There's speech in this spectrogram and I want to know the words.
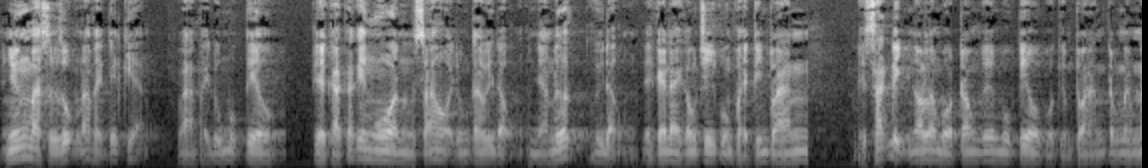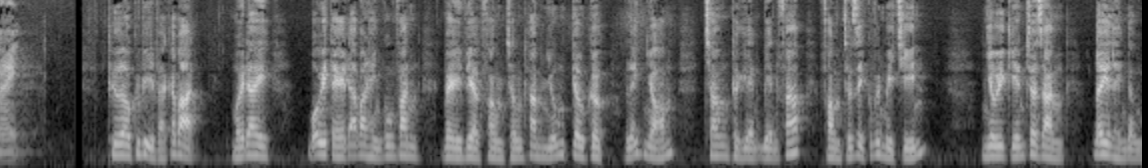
Nhưng mà sử dụng nó phải tiết kiệm và phải đúng mục tiêu. Kể cả các cái nguồn xã hội chúng ta huy động, nhà nước huy động. Thì cái này công chí cũng phải tính toán để xác định nó là một trong cái mục tiêu của kiểm toán trong năm nay. Thưa quý vị và các bạn, mới đây, Bộ Y tế đã ban hành công văn về việc phòng chống tham nhũng tiêu cực, lợi ích nhóm trong thực hiện biện pháp phòng chống dịch COVID-19. Nhiều ý kiến cho rằng đây là hành động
